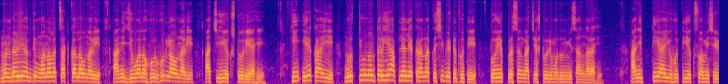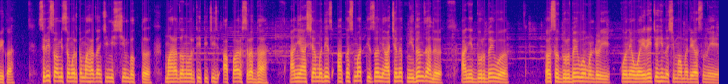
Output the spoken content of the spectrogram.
मंडळी अगदी मनाला चटका लावणारी आणि जीवाला हुरहुर लावणारी आजची ही एक स्टोरी आहे. की एक आई मृत्यूनंतरही आपल्या लेकरांना कशी भेटत होती तो एक प्रसंग आजच्या स्टोरीमधून मी सांगणार आहे. आणि ती आई होती एक स्वामी सेविका. श्री स्वामी समर्थ महाराजांची निश्चिम भक्त. महाराजांवरती तिची अपार श्रद्धा. आणि अशामध्येच अकस्मात तिचं अचानक निधन झालं आणि दुर्दैव असं दुर्दैव मंडळी कोण्या वैऱ्याच्याही नशिबामध्ये असू नये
